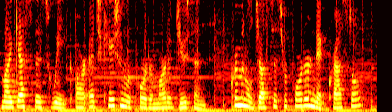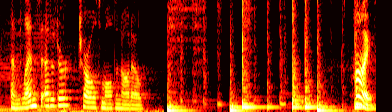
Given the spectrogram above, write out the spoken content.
My guests this week are education reporter Marta Jewson, criminal justice reporter Nick Chrastil, and lens editor Charles Maldonado. Hi,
